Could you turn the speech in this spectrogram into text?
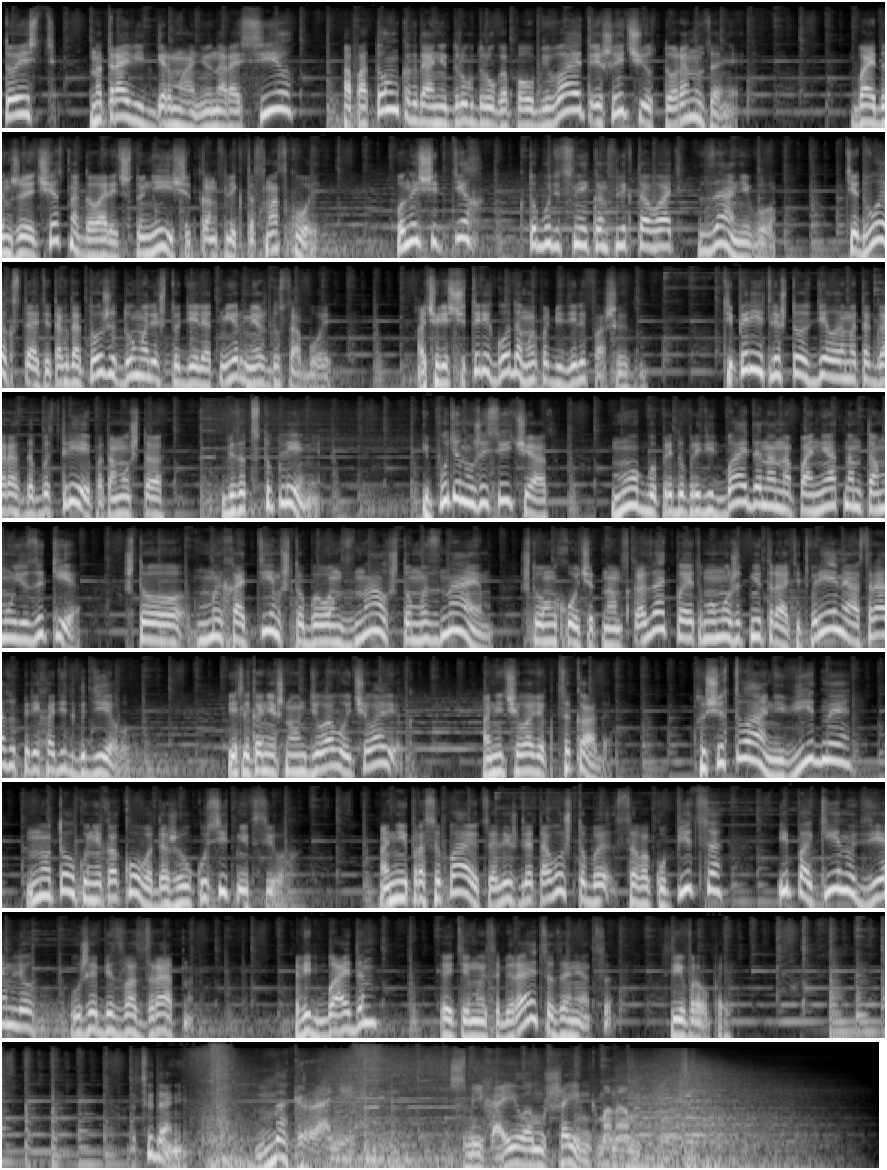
То есть натравить Германию на Россию, а потом, когда они друг друга поубивают, решить, чью сторону занять. Байден же честно говорит, что не ищет конфликта с Москвой. Он ищет тех, кто будет с ней конфликтовать за него. Те двое, кстати, тогда тоже думали, что делят мир между собой. А через четыре года мы победили фашизм. Теперь, если что, сделаем это гораздо быстрее, потому что без отступления. И Путин уже сейчас мог бы предупредить Байдена на понятном тому языке, что мы хотим, чтобы он знал, что мы знаем, что он хочет нам сказать, поэтому может не тратить время, а сразу переходить к делу. Если, конечно, он деловой человек, а не человек цикада. Существа они видные, но толку никакого, даже укусить не в силах. Они просыпаются лишь для того, чтобы совокупиться и покинуть Землю уже безвозвратно. Ведь Байден этим и собирается заняться с Европой. До свидания. На грани с Михаилом Шейнгманом.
